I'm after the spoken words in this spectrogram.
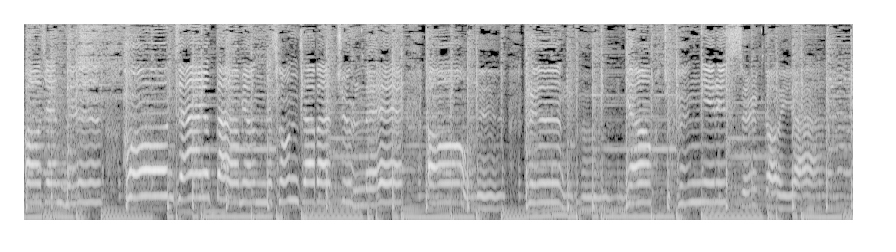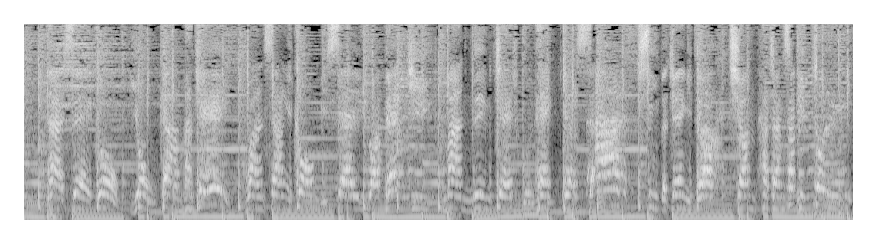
어제는 혼자였다면 내 손 잡아줄래? 오늘은 분명 좋은 일 있을 거야. 날 세고 용감하게 환상의 콤비 셀리와 베 수다쟁이 덕 천하장사 빅토르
